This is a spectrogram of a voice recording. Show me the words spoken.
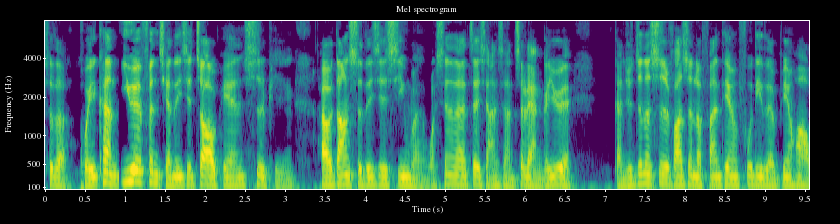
是的，回看一月份前的一些照片、视频，还有当时的一些新闻，我现在再想想，这两个月，感觉真的是发生了翻天覆地的变化。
